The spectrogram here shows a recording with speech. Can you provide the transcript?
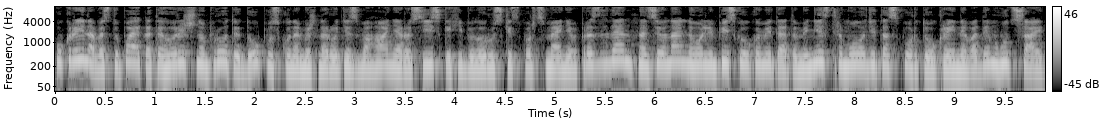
Україна виступає категорично проти допуску на міжнародні змагання російських і білоруських спортсменів. Президент Національного олімпійського комітету, міністр молоді та спорту України Вадим Гуцайт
